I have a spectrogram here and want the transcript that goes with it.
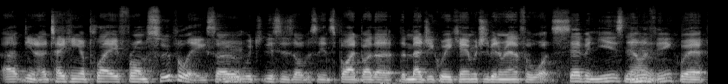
uh, you know, taking a play from Super League. So, which this is obviously inspired by the the Magic Weekend, which has been around for what seven years now, I think, where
